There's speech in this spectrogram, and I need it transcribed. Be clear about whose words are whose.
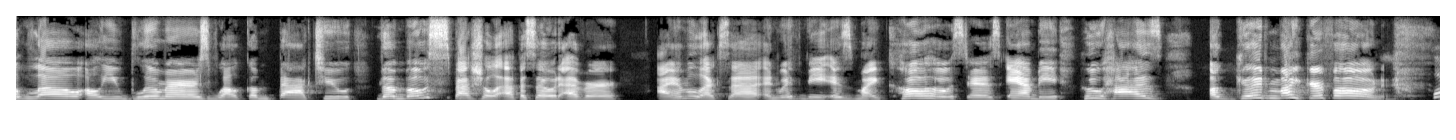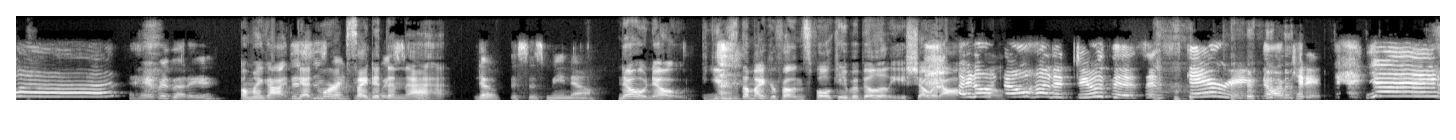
Speaker 1: Hello, all you bloomers. Welcome back to the most special episode ever. I am Alexa, and with me is my co hostess, Ambi, who has a good microphone.
Speaker 2: What? Hey, everybody.
Speaker 1: Oh my God,
Speaker 2: This
Speaker 1: get more excited than that.
Speaker 2: No, this is me now.
Speaker 1: No, no, use the microphone's full capability. Show it off.
Speaker 2: I don't
Speaker 1: girl.
Speaker 2: know how to do this. It's scary. no, I'm kidding. Yay!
